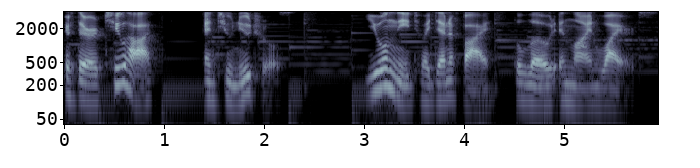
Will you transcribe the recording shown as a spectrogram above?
If there are two hots and two neutrals, you will need to identify the load and line wires.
